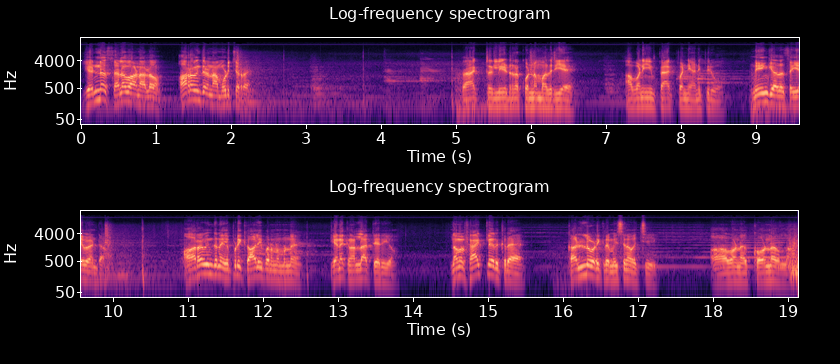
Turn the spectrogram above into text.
என்ன செலவானாலும் அரவிந்தனை நான் முடிச்சிடுறேன். ஃபேக்டரி லீடரை கொன்ன மாதிரியே அவனையும் பேக் பண்ணி அனுப்பிடுவோம். நீங்க அதை செய்ய வேண்டாம். அரவிந்தனை எப்படி காலி பண்ணணும்னு எனக்கு நல்லா தெரியும். நம்ம ஃபேக்ட்ரியில் இருக்கிற கல் உடைக்கிற மிஷினை வச்சு அவனை கொன்னரலாம்.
